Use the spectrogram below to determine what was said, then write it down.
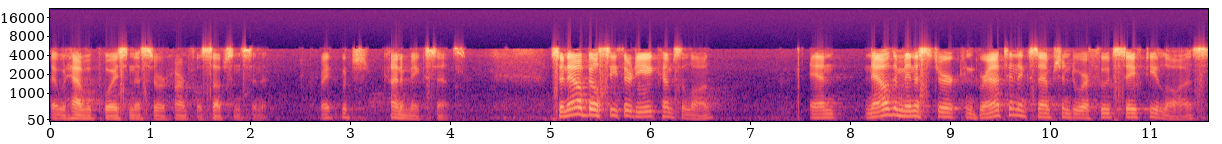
that would have a poisonous or harmful substance in it, right? Which kind of makes sense. So now Bill C-38 comes along, and now the minister can grant an exemption to our food safety laws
